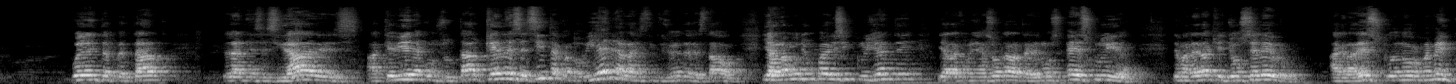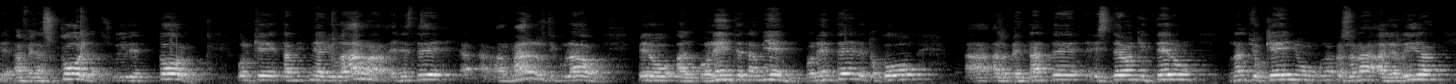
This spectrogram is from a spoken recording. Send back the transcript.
pueda interpretar las necesidades, a qué viene a consultar, qué necesita cuando viene a las instituciones del Estado. Y hablamos de un país incluyente y a la comunidad sorda la tenemos excluida. De manera que yo celebro, agradezco enormemente a Fenascola, su director, porque también me ayudaron en este, a, armar el articulado, pero al ponente también. El ponente le tocó al representante Esteban Quintero, un antioqueño, una persona aguerrida,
